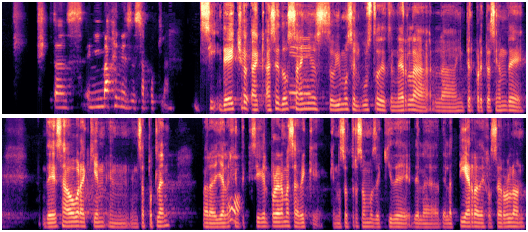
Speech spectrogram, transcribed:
en imágenes de Zapotlán. Sí, de hecho, hace dos eh, años tuvimos el gusto de tener la, interpretación de, esa obra aquí en, Zapotlán. Para ya la oh. gente que sigue el programa sabe que, nosotros somos de aquí, de, la, tierra de José Rolón.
